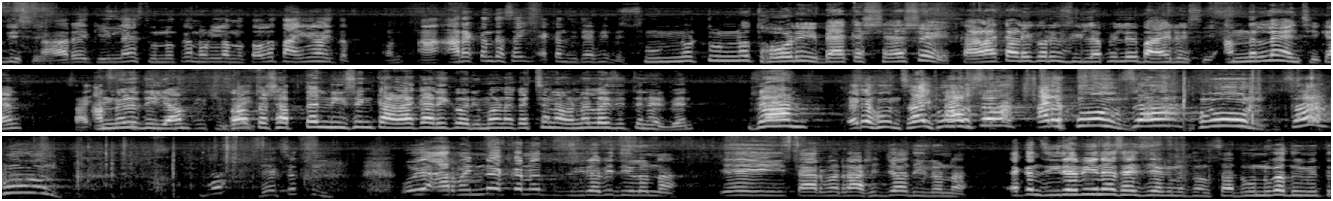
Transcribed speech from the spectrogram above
দিছে। আরে কি নাই সুন্নত কান হলাম না? তাহলে তাইও হইতাম আ- আর একখান দেখাই একখান জিরাবি দে। শূন্য টুন্য থড়ি ব্যাকের শেষে কাড়াকাড়ি করে জিলাপি লই বাইরে আনছি কেন? দিলাম। গত সপ্তাহে নিছেন কাড়াকাড়ি করি মনে করছেন অন্য লই দিতে নেবেন। যান। আরে হুন সাই হুন আচ্ছা। আরে হুন যা। হুন যা। হুন দেখছ তুই ওই আর মাইনা একখান জিরাবি দিল না। এই তারপর রাশিদ যাও দিল না। এখন জিরাবি না চাইছি এখন স্যার দুনুকা দুই মিনিট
